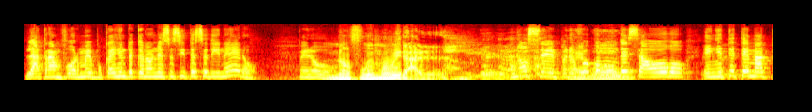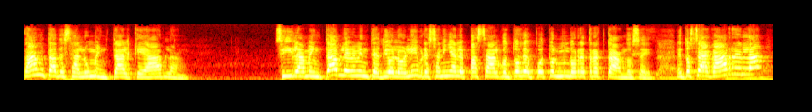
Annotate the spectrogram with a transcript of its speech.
la transformé, porque hay gente que no necesita ese dinero. Pero Nos fuimos viral. no sé, pero Ay, fue como un desahogo en este tema tanta de salud mental que hablan. Si lamentablemente Dios lo libre, esa niña le pasa algo, entonces después todo el mundo retractándose. Entonces agárrenla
